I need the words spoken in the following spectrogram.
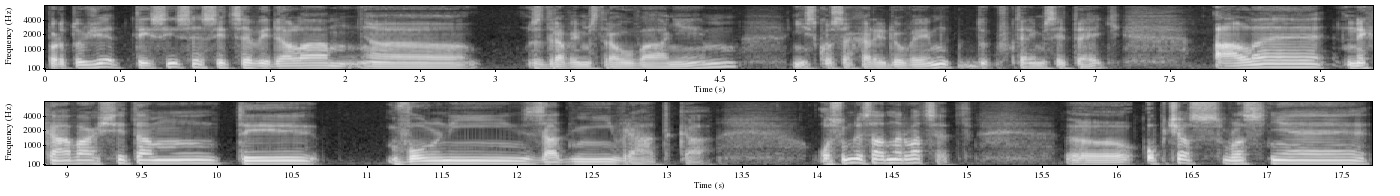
protože ty si se sice vydala uh, zdravým stravováním, nízkosacharidovým, v kterém si teď, ale necháváš si tam ty volný zadní vrátka. 80 na 20. Eh, občas vlastně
